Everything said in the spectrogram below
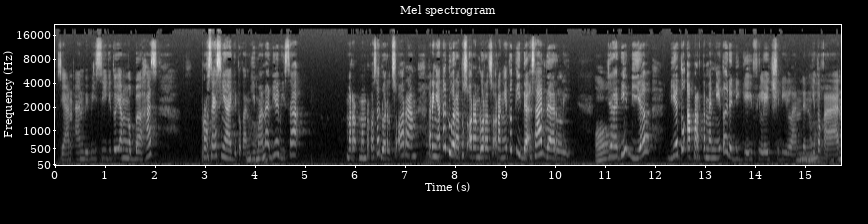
CNN BBC gitu yang ngebahas prosesnya gitu kan. Gimana dia bisa memperkosa 200 orang. Ternyata 200 orang 200 orang itu tidak sadar li. Oh. Jadi dia dia tuh apartemennya itu ada di gay village di London gitu kan.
